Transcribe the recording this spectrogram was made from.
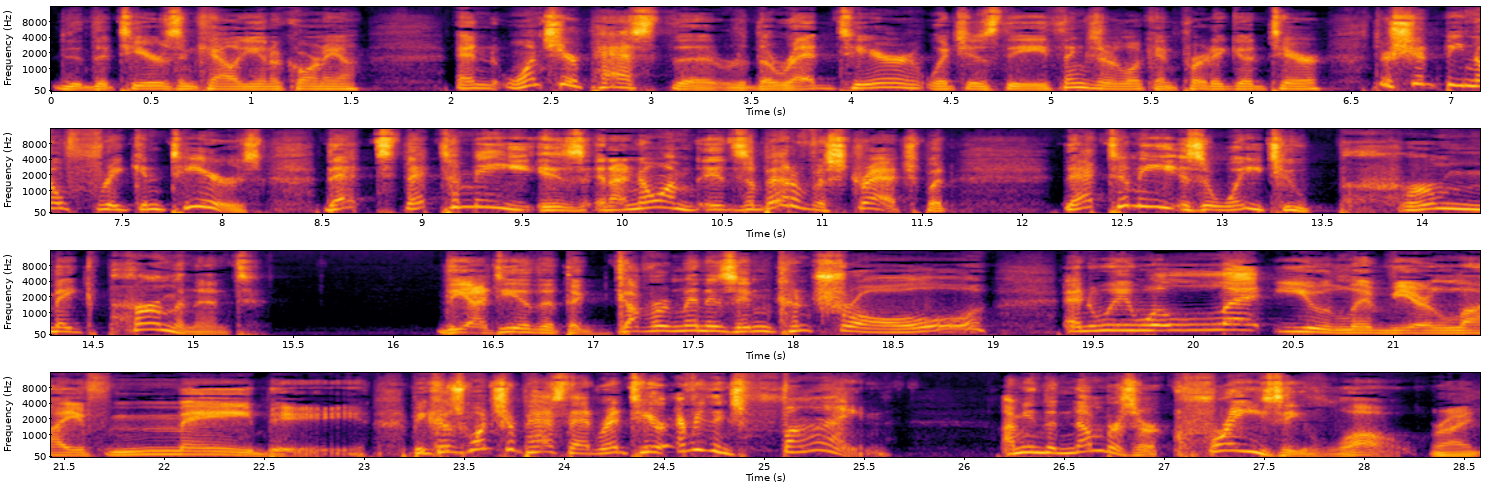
the tiers in Cal Unicornia. And once you're past the the red tier, which is the things are looking pretty good tier, there should be no freaking tiers. That that to me is, and I know I'm it's a bit of a stretch, but that to me is a way to per- make permanent the idea that the government is in control and we will let you live your life, maybe. Because once you're past that red tier, everything's fine. I mean, the numbers are crazy low. Right.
